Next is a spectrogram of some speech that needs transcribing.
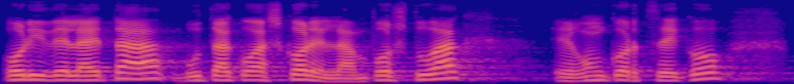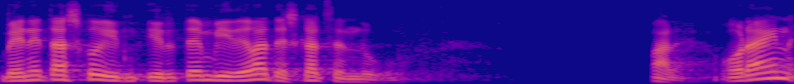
Hori dela eta gutako askoren lanpostuak egonkortzeko benetazko irten bide bat eskatzen dugu. Vale, orain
